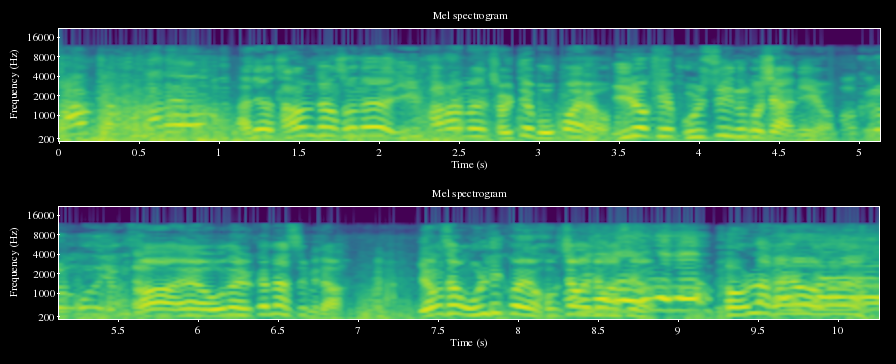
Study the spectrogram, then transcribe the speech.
다음 장소 가나요? 아니요. 다음 장소는 이 바람은 절대 못 봐요. 이렇게 볼 수 있는 곳이 아니에요. 아 그럼 오늘 영상 아, 예, 오늘 끝났습니다. 영상 올릴 거예요 걱정하지 마세요 올라가 요 올라가요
